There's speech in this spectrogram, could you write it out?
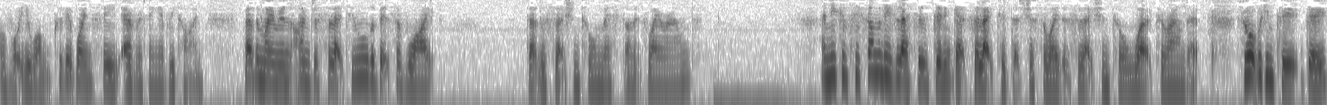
of what you want because it won't see everything every time. But at the moment, I'm just selecting all the bits of white that the selection tool missed on its way around. And you can see some of these letters didn't get selected, that's just the way that the selection tool worked around it. So what we can do,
